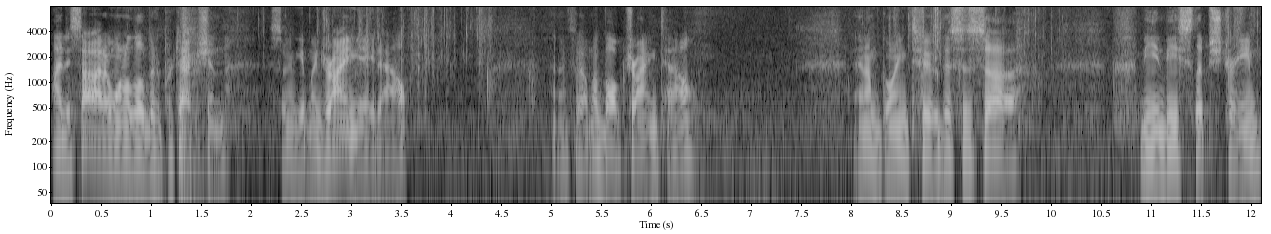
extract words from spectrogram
I decide I want a little bit of protection. So I'm going to get my drying aid out. And I've got my bulk drying towel. And I'm going to, this is uh, B&B Slipstream.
